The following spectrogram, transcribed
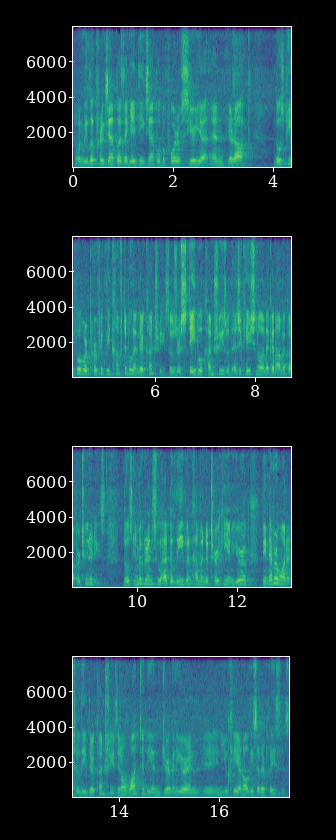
And when we look, for example, as I gave the example before of Syria and Iraq, those people were perfectly comfortable in their countries. Those are stable countries with educational and economic opportunities. Those immigrants who had to leave and come into Turkey and Europe, they never wanted to leave their countries. They don't want to be in Germany or in, in UK and all these other places.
